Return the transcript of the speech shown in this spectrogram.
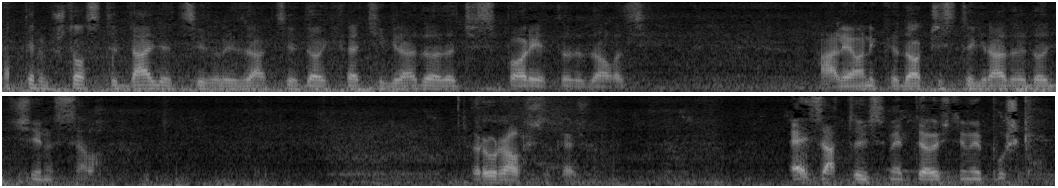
kapiram što ste dalje od civilizacije do ovih većih gradova, da će sporije to da dolazi. Ali oni kad očiste gradove, dođi će i na selo. Rural, što kažu. E, zato im smete ovi što imaju puške.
